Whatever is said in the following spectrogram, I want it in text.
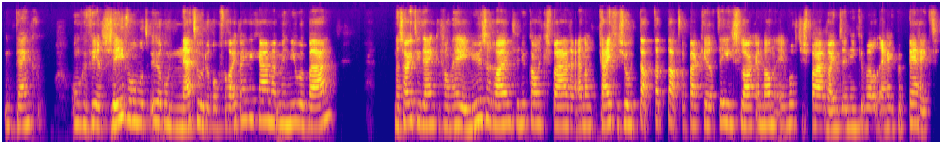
ik denk ongeveer 700 euro netto erop vooruit ben gegaan met mijn nieuwe baan. Dan zou je toch denken van, hé, hey, nu is er ruimte, nu kan ik sparen. En dan krijg je zo tat, tat, tat, een paar keer tegenslag. En dan wordt je spaarruimte in één keer wel erg beperkt.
